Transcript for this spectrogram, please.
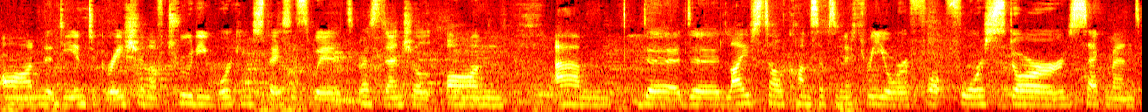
on the integration of truly working spaces with residential, on um, the the lifestyle concepts in a three or a four, four star segment.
